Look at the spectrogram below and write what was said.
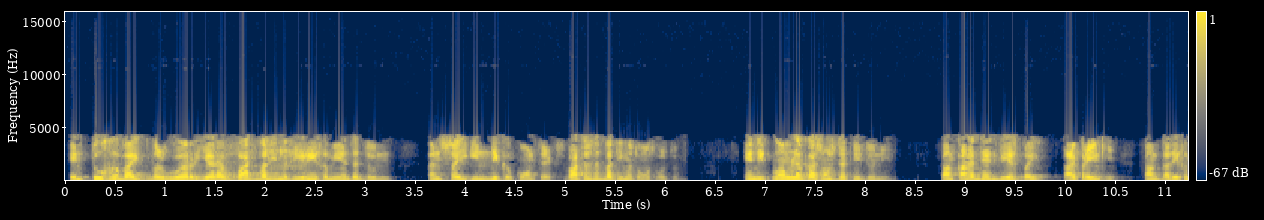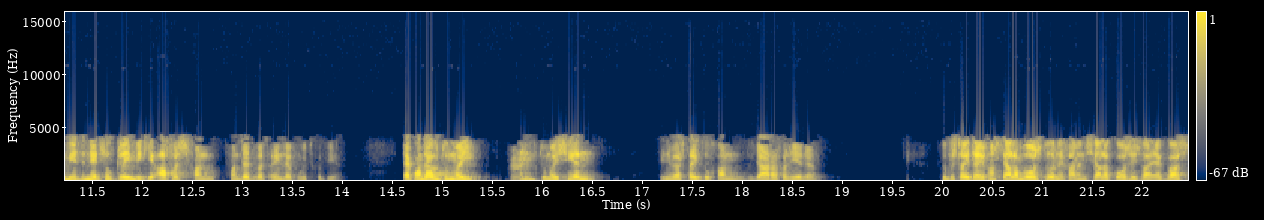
en toegewyd wil hoor, Here, wat wil U met hierdie gemeente doen in sy unieke konteks? Wat is dit wat U met ons wil doen? En die oomblik as ons dit nie doen nie, dan kan dit net wees by daai prentjie, dan dat die gemeente net so klein bietjie af is van van dit wat eintlik moet gebeur. Ek onthou toe my toe my seun universiteit toe gaan jare gelede. Toe besluit hy gaan Stellenbosch toe en hy gaan in dieselfde kursus waar ek was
